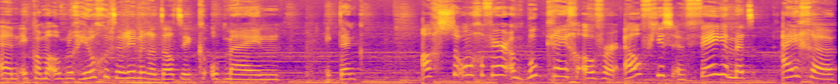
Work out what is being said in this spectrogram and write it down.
En ik kan me ook nog heel goed herinneren dat ik op mijn, ik denk achtste ongeveer, een boek kreeg over elfjes en feeën met eigen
